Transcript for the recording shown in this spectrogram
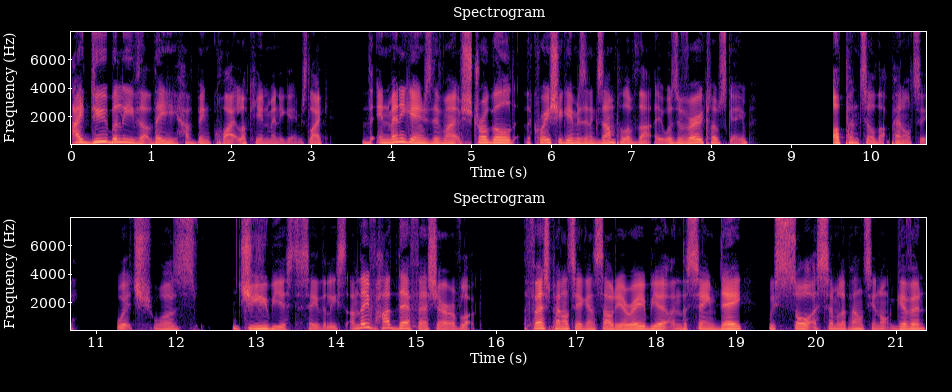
I do believe that they have been quite lucky in many games. Like in many games, they might have struggled. The Croatia game is an example of that. It was a very close game up until that penalty, which was dubious to say the least. And they've had their fair share of luck. The first penalty against Saudi Arabia on the same day, we saw a similar penalty not given.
